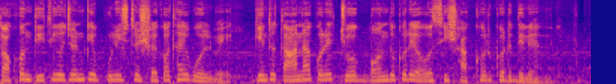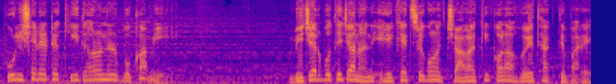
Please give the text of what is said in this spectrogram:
তখন দ্বিতীয়জনকে পুলিশ তো সে কথাই বলবে, কিন্তু তা না করে চোখ বন্ধ করে ওসি স্বাক্ষর করে দিলেন। পুলিশের এটা কী ধরনের বোকামি? বিচারপতি জানান এক্ষেত্রে কোনো চালাকি করা হয়ে থাকতে পারে।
